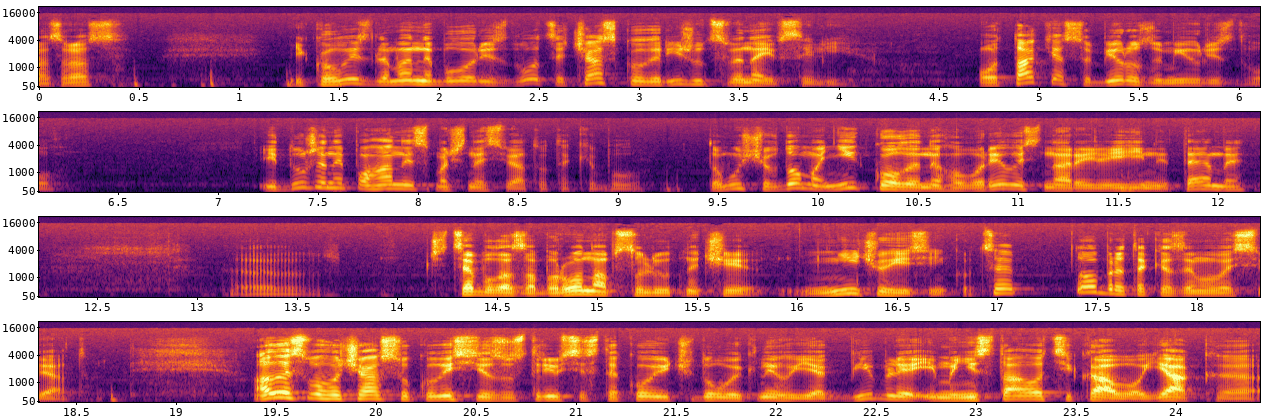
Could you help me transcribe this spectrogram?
Раз, раз. І колись для мене було Різдво це час, коли ріжуть свиней в селі. Отак я собі розумів Різдво. І дуже непогане смачне свято таке було. Тому що вдома ніколи не говорились на релігійні теми. Е, Чи це була заборона абсолютна, чи нічогісінько. Це добре таке зимове свято. Але свого часу, колись я зустрівся з такою чудовою книгою, як Біблія, і мені стало цікаво, як, е,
